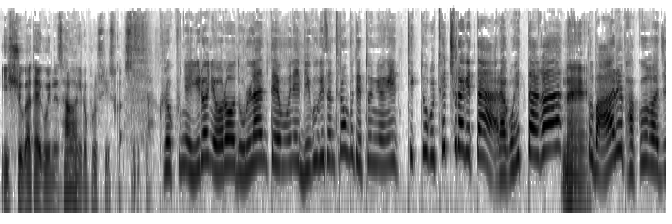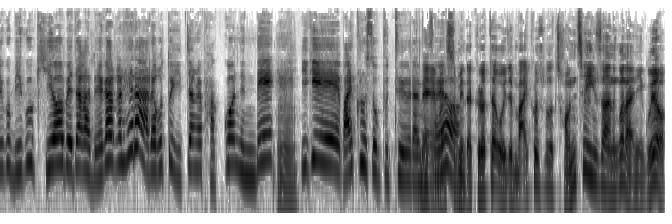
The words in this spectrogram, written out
이슈가 되고 있는 상황이라고 볼 수 있을 것 같습니다. 그렇군요. 이런 여러 논란 때문에 미국에선 트럼프 대통령이 틱톡을 퇴출하겠다라고 했다가 네. 또 말을 바꿔가지고 미국 기업에다가 매각을 해라라고 또 입장을 바꿨는데 음. 이게 마이크로소프트라면서요. 네, 맞습니다. 그렇다고 이제 마이크로소프트 전체 인수하는 건 아니고요.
